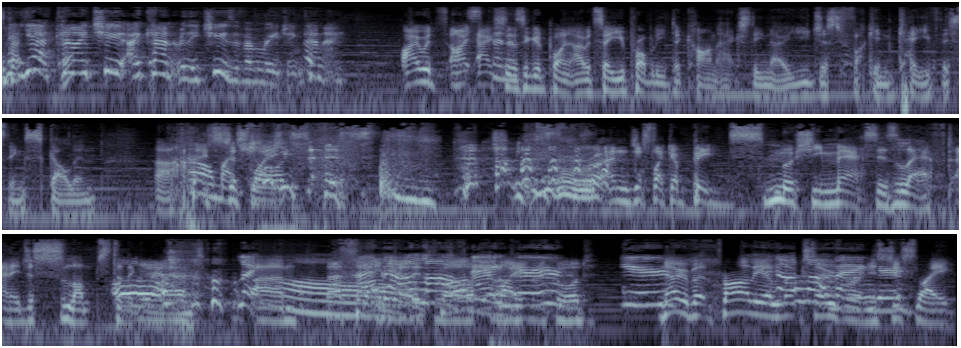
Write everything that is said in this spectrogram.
Well, yeah, can I choose? I can't really choose if I'm raging, can I? I would. I, actually, that's of- a good point. I would say you probably d- can't actually know. You just fucking cave this thing's skull in. Uh, Oh it's my just God. Jesus! and just like a big smushy mess is left, and it just slumps to the Oh. ground. Like, Um, Aw. That's I not got a lot of anger. like here. No, but Thalia I got a looks lot of over and is just like,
